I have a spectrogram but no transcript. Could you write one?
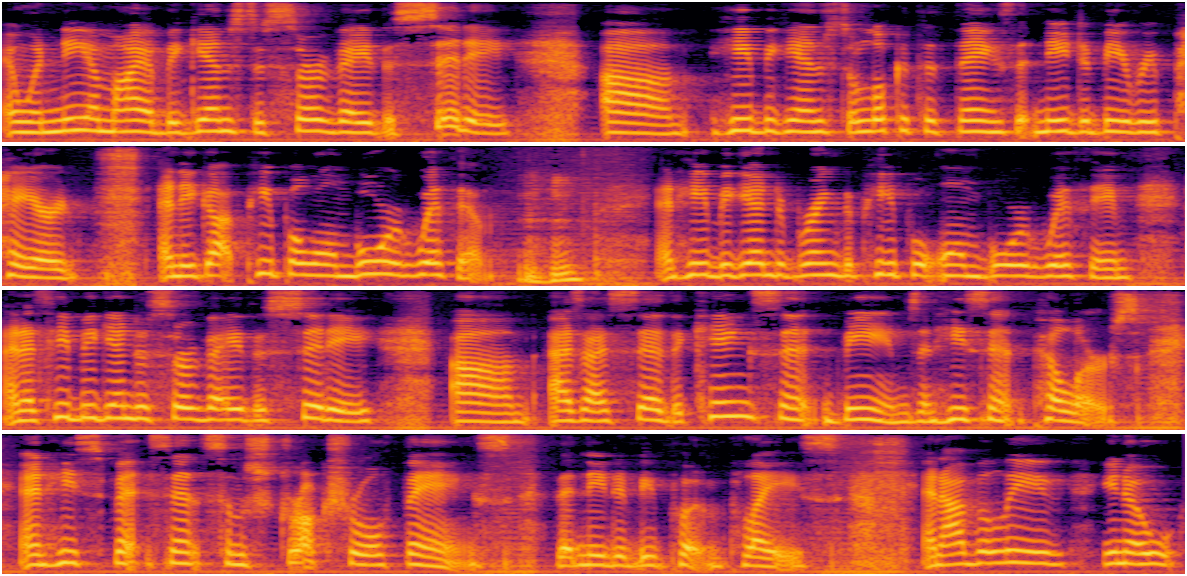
And when Nehemiah begins to survey the city, um, he begins to look at the things that need to be repaired. And he got people on board with him. And he began to bring the people on board with him. And as he began to survey the city, um, as I said, the king sent beams and he sent pillars. And he spent, sent some structural things that needed to be put in place. And I believe, you know,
